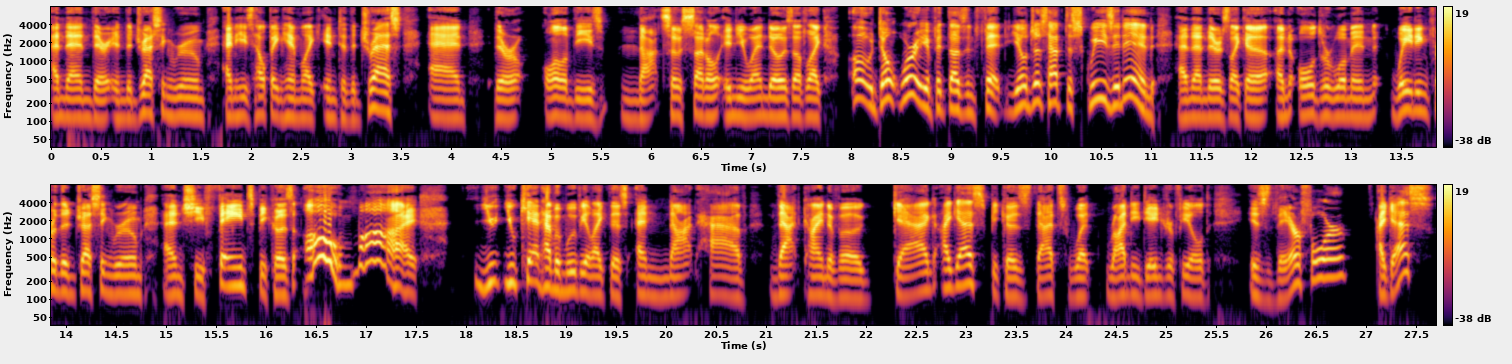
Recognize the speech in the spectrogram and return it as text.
And then they're in the dressing room, and he's helping him like into the dress, and they're all of these not so subtle innuendos of like, oh, don't worry if it doesn't fit. You'll just have to squeeze it in. And then there's like a an older woman waiting for the dressing room and she faints because oh my. You you can't have a movie like this and not have that kind of a gag, I guess, because that's what Rodney Dangerfield is there for, I guess.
